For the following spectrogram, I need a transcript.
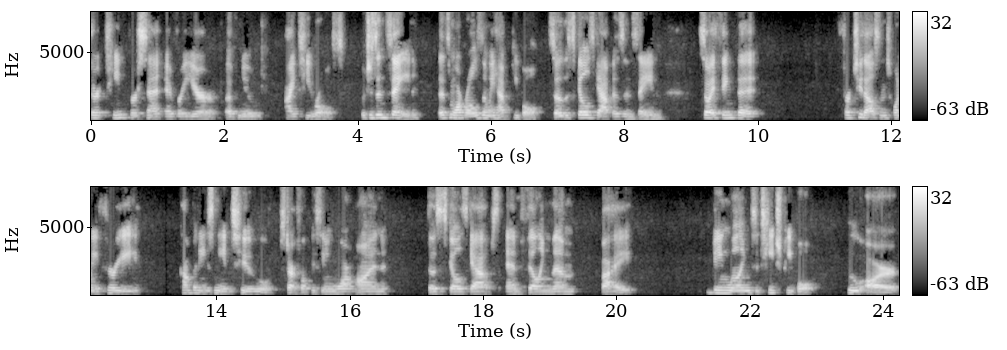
13% every year of new IT roles, which is insane. That's more roles than we have people. So the skills gap is insane. So I think that for 2023, companies need to start focusing more on those skills gaps and filling them by being willing to teach people who are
